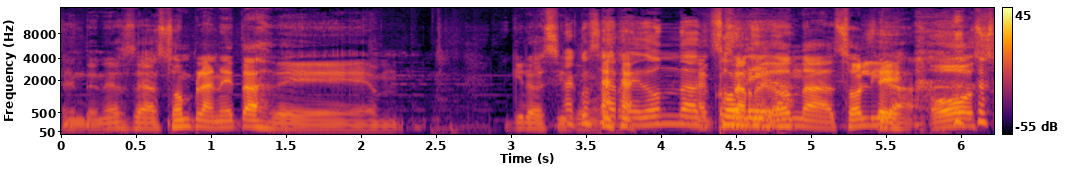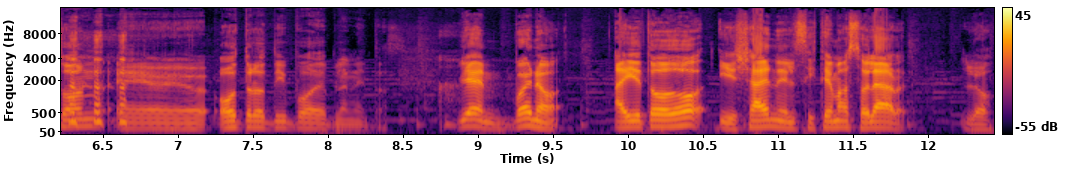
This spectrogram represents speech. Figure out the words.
¿Entendés? O sea, son planetas de. no Quiero decir. Una como- cosa redonda, una cosa redonda, sólida. O son eh, otro tipo de planetas. Bien, bueno, hay de todo. Y ya en el sistema solar, los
